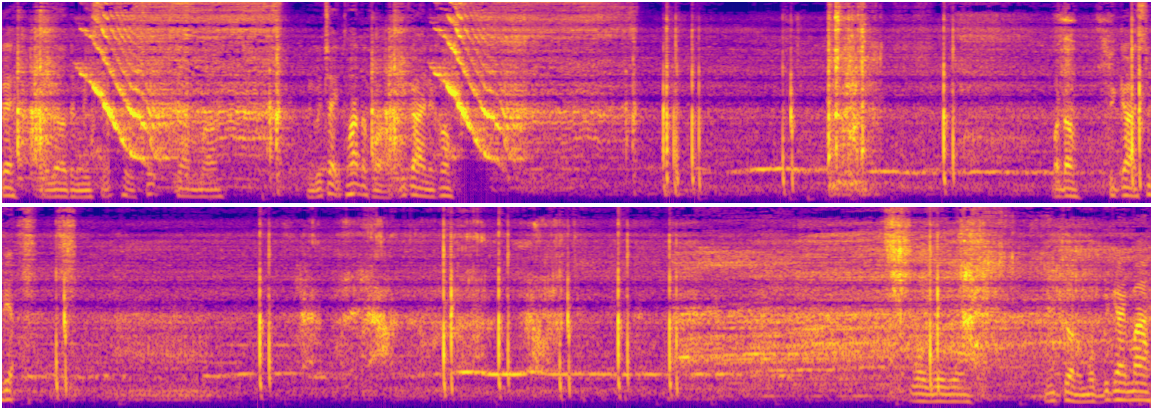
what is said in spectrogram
ok bây giờ thì mình sẽ thử sức xem uh, mình có chạy thoát được khỏi cái cài này không? Bắt đầu cái cài xuất hiện. Wow wow wow. Mình tưởng là một big gai ma.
